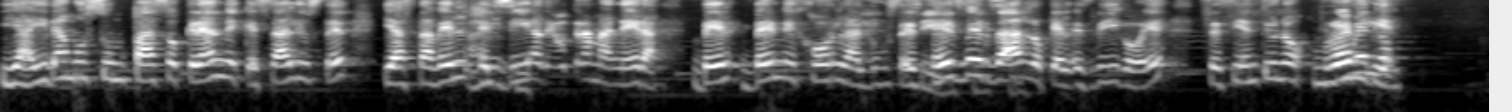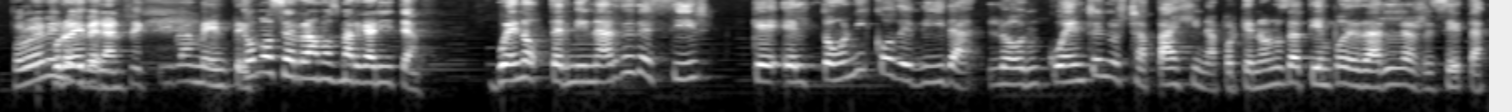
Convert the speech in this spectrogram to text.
y ahí damos un paso, créanme que sale usted y hasta ve el, Ay, el sí. día de otra manera, ve, ve mejor la luz. Es, Sí, es sí, verdad lo que les digo, ¿eh? Se siente uno muy Pruébenlo. Y Pruébelo, verán. efectivamente. ¿Cómo cerramos, Margarita? Bueno, terminar de decir que el tónico de vida lo encuentra en nuestra página porque no nos da tiempo de darle la receta.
